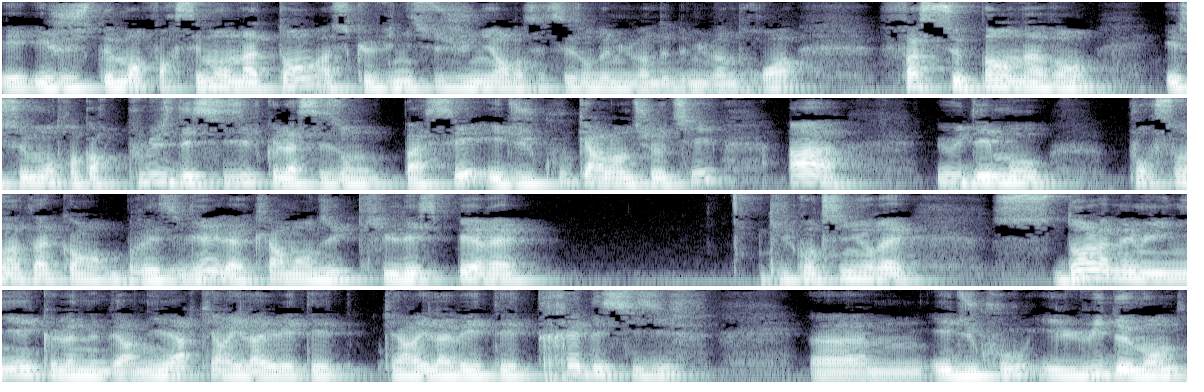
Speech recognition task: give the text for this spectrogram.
Et, et, justement, forcément, on attend à ce que Vinicius Junior, dans cette saison 2022-2023, fasse ce pas en avant et se montre encore plus décisif que la saison passée. Et du coup, Carlo Ancelotti a eu des mots pour son attaquant brésilien. Il a clairement dit qu'il espérait qu'il continuerait dans la même lignée que l'année dernière, car il avait été, car il avait été très décisif. Euh, et du coup, il lui demande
